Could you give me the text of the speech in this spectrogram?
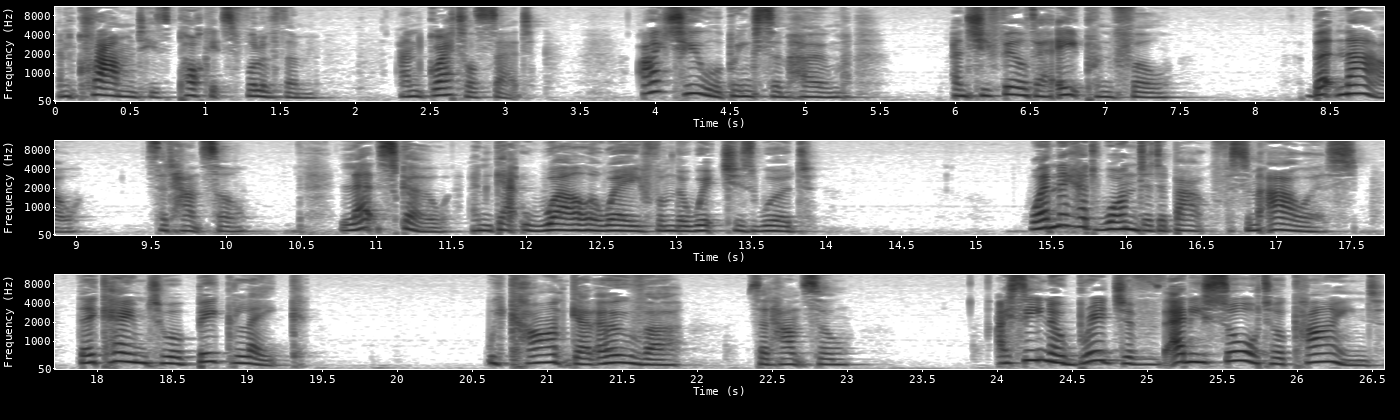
and crammed his pockets full of them. And Gretel said, I too will bring some home. And she filled her apron full. But now, said Hansel, Let's go and get well away from the witch's wood. When they had wandered about for some hours, they came to a big lake. We can't get over, said Hansel. I see no bridge of any sort or kind.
